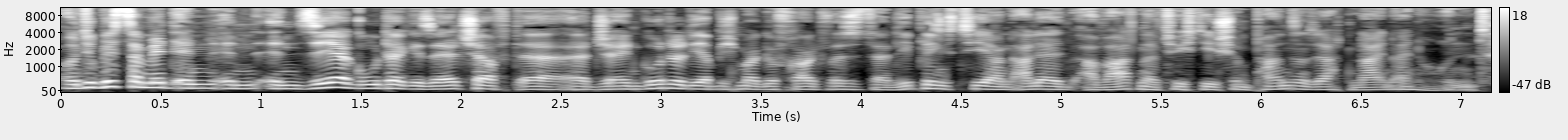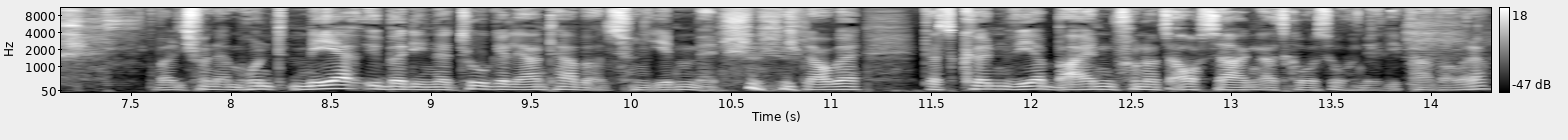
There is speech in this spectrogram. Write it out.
und du bist damit in, in, in sehr guter Gesellschaft. Äh, äh Jane Goodall, die habe ich mal gefragt, was ist dein Lieblingstier? Und alle erwarten natürlich die Schimpansen und sagt, nein, ein Hund. Weil ich von einem Hund mehr über die Natur gelernt habe als von jedem Menschen. Ich glaube, das können wir beiden von uns auch sagen als große Hundeliebhaber, oder?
